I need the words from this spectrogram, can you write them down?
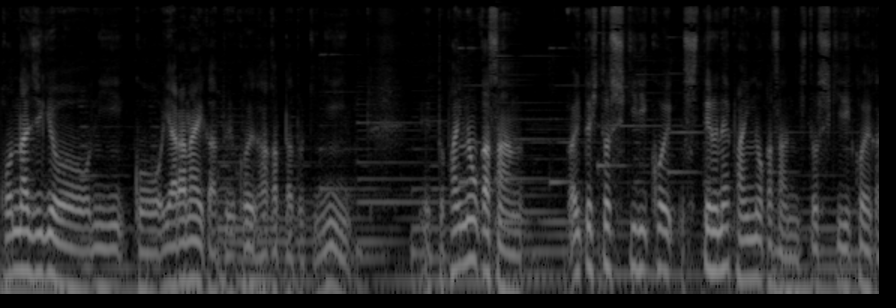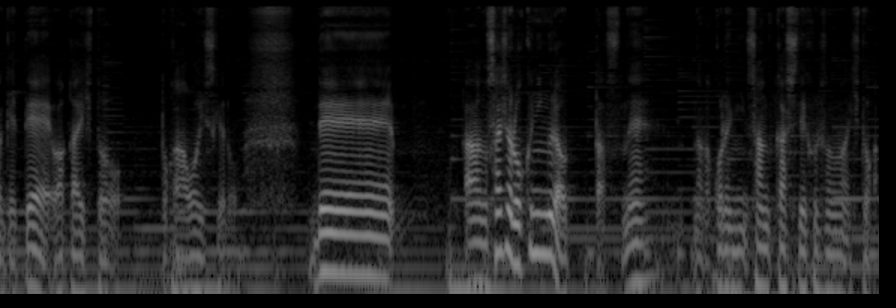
こんな事業にこうやらないかという声がかかった時に、えっと、パイン農家さん割とひとしきり声知ってるねパイン農家さんにひとしきり声かけて若い人とか多いですけど。であの最初6人ぐらいおったっすね。なんかこれに参加してくるそうな人が。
